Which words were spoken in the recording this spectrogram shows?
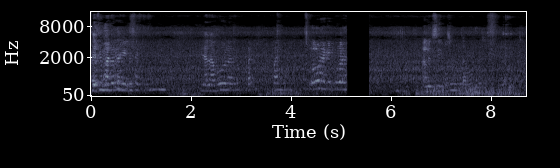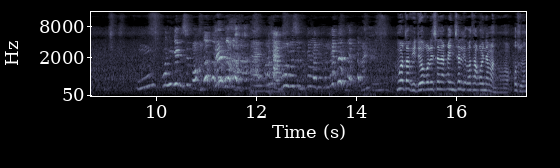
jadi mana tadi itu sakit? Ya labu lalu pan oh kayak kurang alusi. Pas tahu মই এটা ভিডিঅ' কৰিছে না কেঞ্চেল দি কথা কয় না মানুহক? কচোন।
